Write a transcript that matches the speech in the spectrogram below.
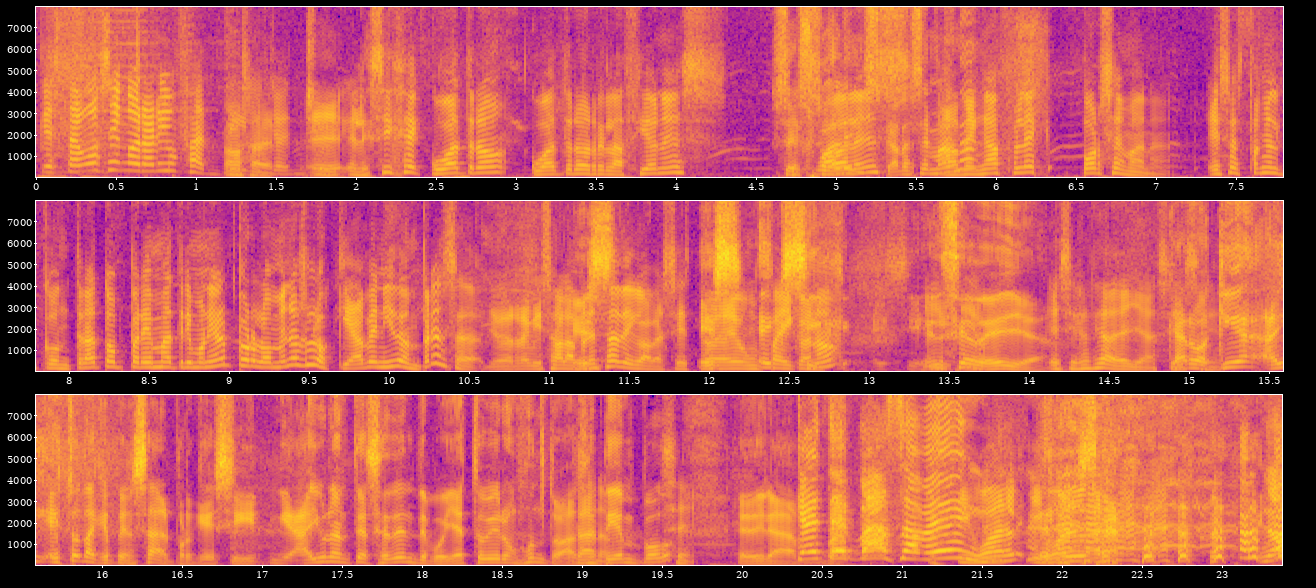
Que estamos en horario infantil. Vamos a ver. John eh, Julius. él exige cuatro, cuatro relaciones ¿Sexuales sexuales cada semana? a Ben Affleck por semana. Eso está en el contrato prematrimonial, por lo menos lo que ha venido en prensa. Yo he revisado la Es- prensa, digo, a ver si esto es, Es un fake o no. exig- exigencia de ella. Exigencia de ella, sí, Claro, sí. aquí hay, esto da que pensar, porque si hay un antecedente, pues ya estuvieron juntos hace Claro, tiempo, sí. le dirá, ¿Qué te "Va, pasa, Ben? Igual, igual, ¿No?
